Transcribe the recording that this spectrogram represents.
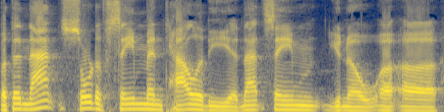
but then that sort of same mentality and that same, you know, uh, uh,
